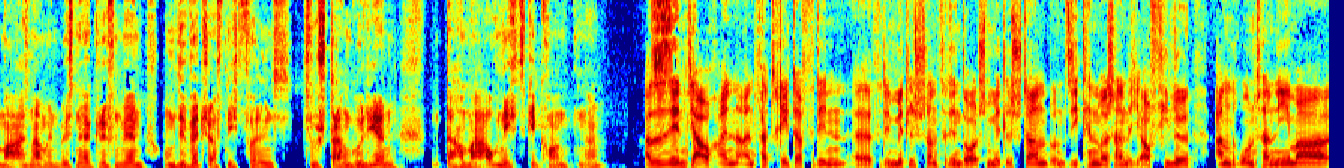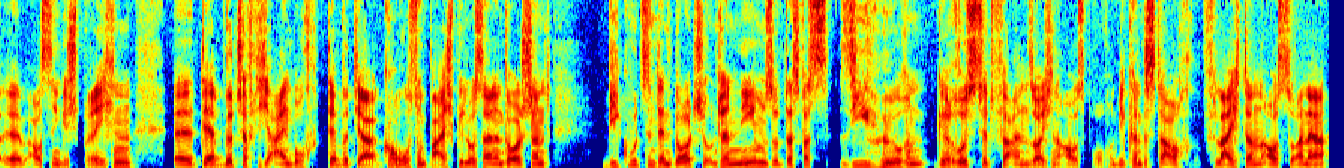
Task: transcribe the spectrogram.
Maßnahmen müssen ergriffen werden, um die Wirtschaft nicht völlig zu strangulieren. Da haben wir auch nichts gekonnt. Ne? Also Sie sind ja auch ein, ein Vertreter für den, äh, für den Mittelstand, für den deutschen Mittelstand und Sie kennen wahrscheinlich auch viele andere Unternehmer äh, aus den Gesprächen. Äh, der wirtschaftliche Einbruch, der wird ja groß und beispiellos sein in Deutschland. Wie gut sind denn deutsche Unternehmen, so das, was Sie hören, gerüstet für einen solchen Ausbruch? Und wie könnte es da auch vielleicht dann aus so einer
